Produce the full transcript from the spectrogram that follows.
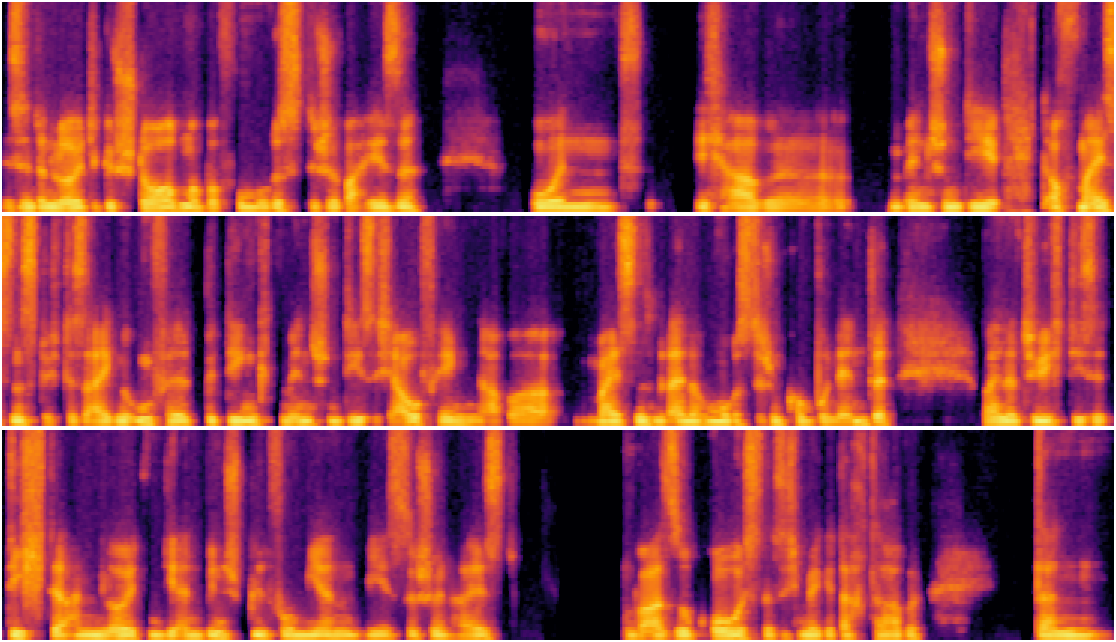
es sind dann Leute gestorben, aber auf humoristische Weise. Und ich habe Menschen, die auch meistens durch das eigene Umfeld bedingt, Menschen, die sich aufhängen, aber meistens mit einer humoristischen Komponente, weil natürlich diese Dichte an Leuten, die ein Windspiel formieren, wie es so schön heißt, war so groß, dass ich mir gedacht habe, dann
